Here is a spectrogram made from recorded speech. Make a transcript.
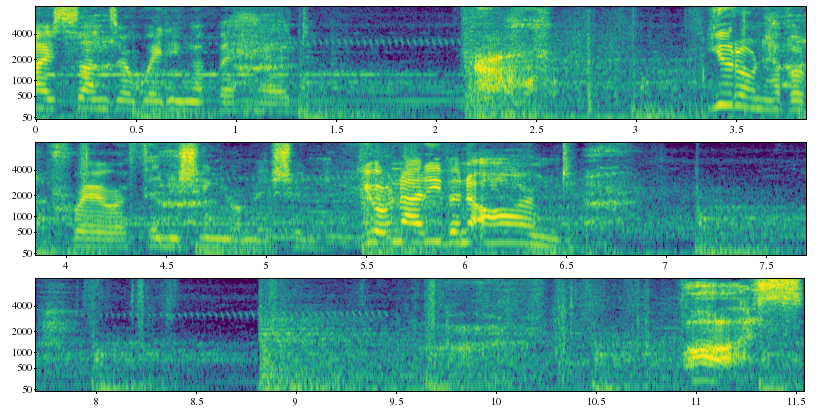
My sons are waiting up ahead. You don't have a prayer of finishing your mission. You're not even armed. Boss!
